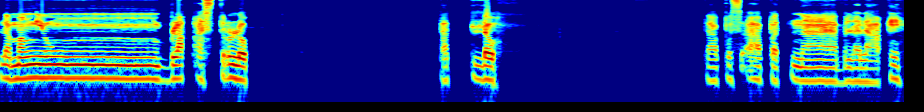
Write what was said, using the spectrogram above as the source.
Lamang yung Black Astrolop. Tatlo. Tapos apat na lalaki.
